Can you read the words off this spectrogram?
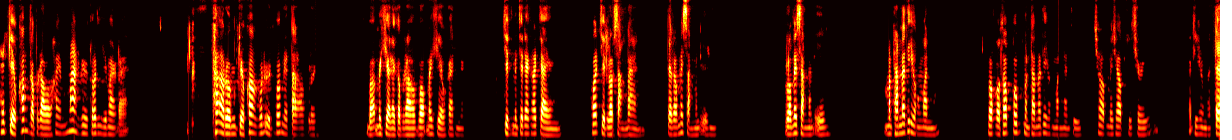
ให้เกี่ยวข้องกับเราให้มากคือต้นดีมากได้ ถ้าอารมณ์เกี่ยวข้องคนอื่นปุ๊บเนี่ยตัดออกเลยบอกไม่เกี่ยวอะไรกับเรา บอกไม่เกี่ยวกัน จิตมันจะได้เข้าใจ เพราะจิตเราสั่งได้ แต่เราไม่สั่งมันเอง เราไม่สั่งมันเอง มันทำหน้าที่ของมัน พอกระทบปุ๊บมันทำหน้าที่ของมันทันทีชอบไม่ชอบเฉยๆหน้าที่ของมันแต่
